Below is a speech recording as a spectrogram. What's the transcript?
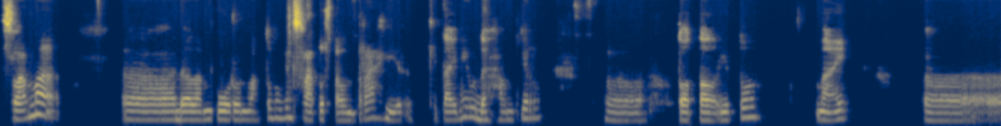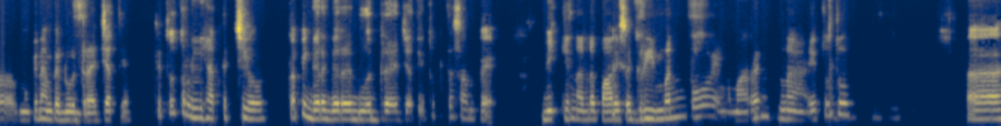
Selama uh, dalam kurun waktu mungkin 100 tahun terakhir kita ini udah hampir uh, total itu naik uh, mungkin hampir dua derajat ya. Itu terlihat kecil tapi gara-gara dua derajat itu kita sampai bikin ada Paris Agreement tuh yang kemarin. Nah itu tuh uh,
